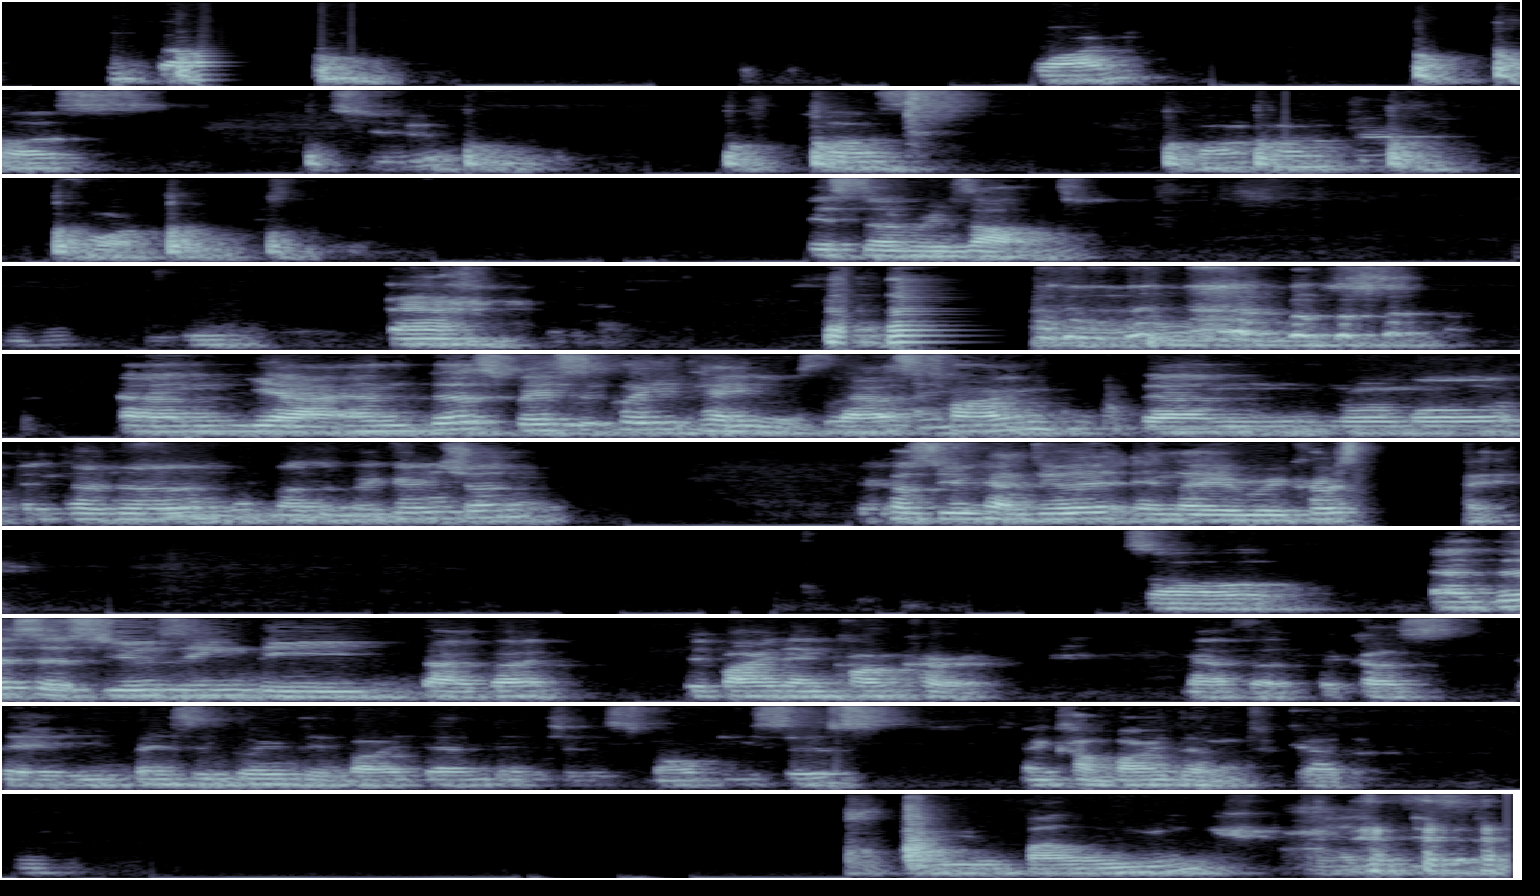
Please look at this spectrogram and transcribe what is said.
is the result. Uh, and and yeah, and this basically takes less time than normal integer multiplication because you can do it in a recursive way. So, and this is using the divide, divide and conquer method because they basically divide them into small pieces and combine them together. Are you following me?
